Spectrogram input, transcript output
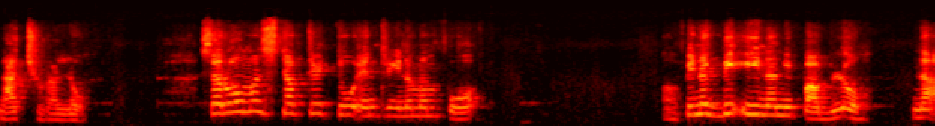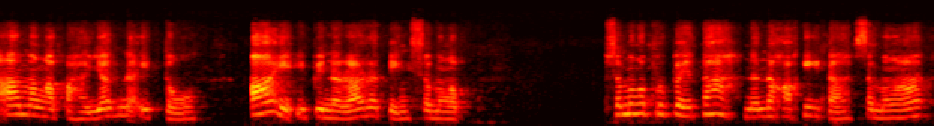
natural law. Sa Romans chapter 2 and 3 naman po, uh, pinagdiinan ni Pablo na ang mga pahayag na ito ay ipinararating sa mga sa mga propeta na nakakita sa mga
